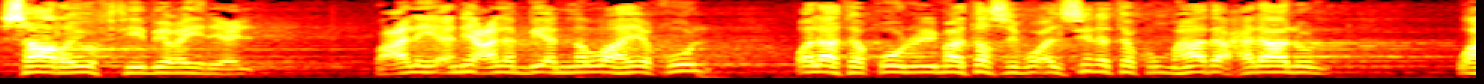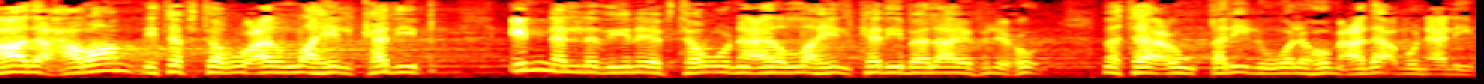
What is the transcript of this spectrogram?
صار يفتي بغير علم وعليه أن يعلم بأن الله يقول ولا تقولوا لما تصف ألسنتكم هذا حلال وهذا حرام لتفتروا على الله الكذب إن الذين يفترون على الله الكذب لا يفلحون متاع قليل ولهم عذاب أليم.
